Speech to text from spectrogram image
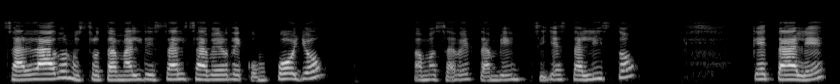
salado, nuestro tamal de salsa verde con pollo. Vamos a ver también si ya está listo. ¿Qué tal, eh?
